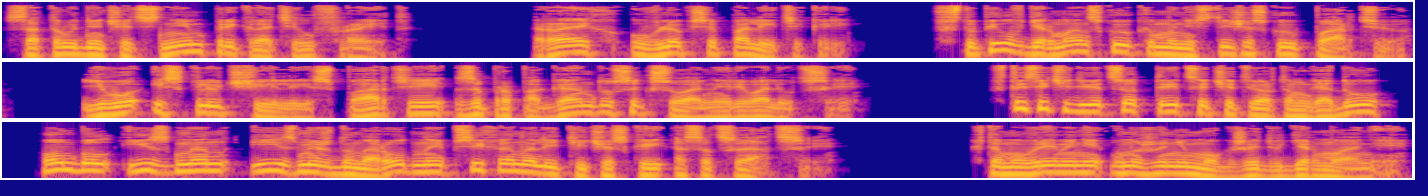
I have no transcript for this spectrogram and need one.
Сотрудничать с ним прекратил Фрейд. Райх увлекся политикой, вступил в германскую коммунистическую партию. Его исключили из партии за пропаганду сексуальной революции. В 1934 году он был изгнан из Международной психоаналитической ассоциации. К тому времени он уже не мог жить в Германии,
